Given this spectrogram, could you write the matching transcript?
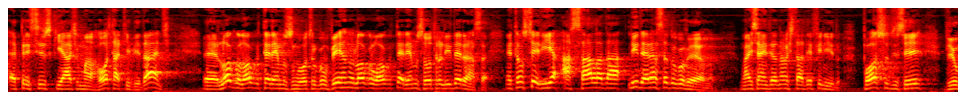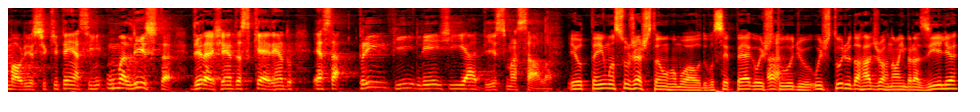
é preciso que haja uma rotatividade, é, logo logo teremos um outro governo, logo logo teremos outra liderança. Então seria a sala da liderança do governo mas ainda não está definido. Posso dizer, viu, Maurício, que tem assim uma lista de legendas querendo essa privilegiadíssima sala. Eu tenho uma sugestão, Romualdo. Você pega o ah. estúdio, ah. o estúdio da Rádio Jornal em Brasília,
